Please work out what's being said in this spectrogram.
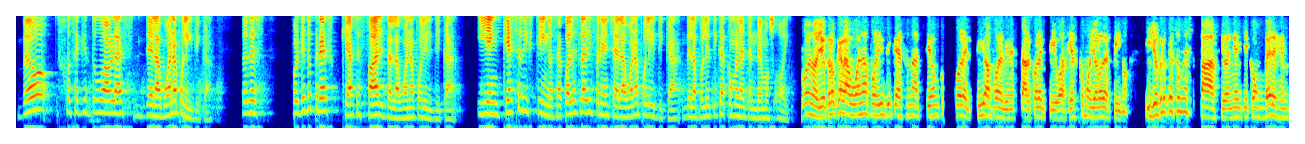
Veo, José, que tú hablas de la buena política. Entonces, ¿por qué tú crees que hace falta la buena política? ¿Y en qué se distingue? O sea, ¿cuál es la diferencia de la buena política de la política como la entendemos hoy? Bueno, yo creo que la buena política es una acción colectiva por el bienestar colectivo, así es como yo lo defino. Y yo creo que es un espacio en el que convergen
